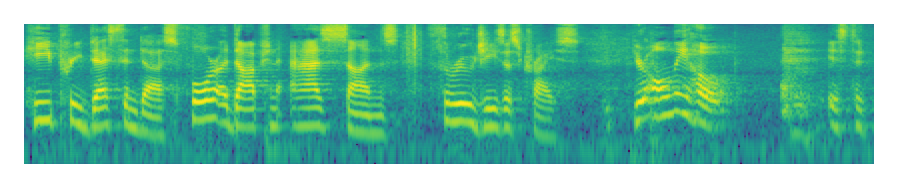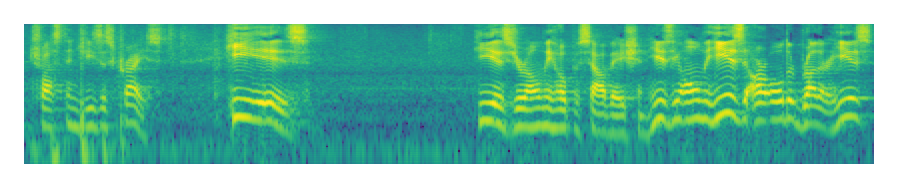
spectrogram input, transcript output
he predestined us for adoption as sons through Jesus Christ. Your only hope is to trust in Jesus Christ. He is he is your only hope of salvation. He is the only he is our older brother. He is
